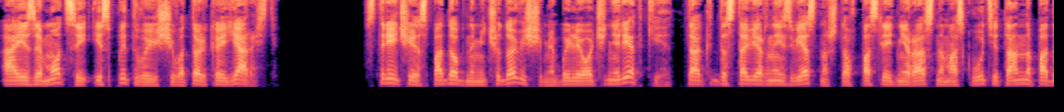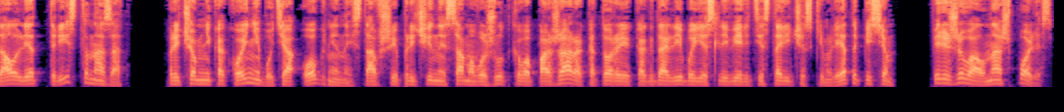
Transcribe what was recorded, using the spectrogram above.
а из эмоций испытывающего только ярость. Встречи с подобными чудовищами были очень редкие. Так достоверно известно, что в последний раз на Москву Титан нападал лет 300 назад. Причем не какой-нибудь, а огненный, ставший причиной самого жуткого пожара, который когда-либо, если верить историческим летописям, переживал наш полис.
